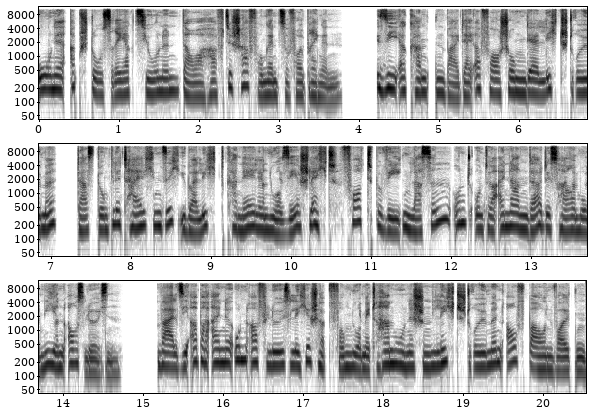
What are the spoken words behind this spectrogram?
ohne Abstoßreaktionen dauerhafte Schaffungen zu vollbringen. Sie erkannten bei der Erforschung der Lichtströme, dass dunkle Teilchen sich über Lichtkanäle nur sehr schlecht fortbewegen lassen und untereinander Disharmonien auslösen. Weil sie aber eine unauflösliche Schöpfung nur mit harmonischen Lichtströmen aufbauen wollten,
